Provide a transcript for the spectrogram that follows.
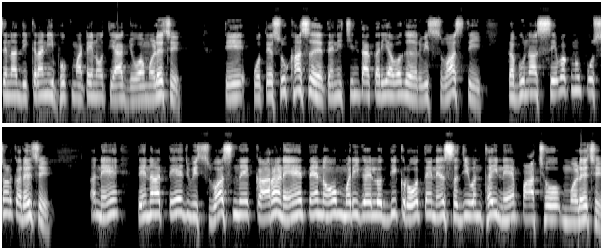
તેના દીકરાની ભૂખ માટેનો ત્યાગ જોવા મળે છે. તે પોતે શું ખાશે તેની ચિંતા કર્યા વગર વિશ્વાસથી પ્રભુના સેવકનું પોષણ કરે છે. અને તેના તે જ વિશ્વાસને કારણે તેનો મરી ગયેલો દીકરો તેને સજીવન થઈને પાછો મળે છે.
